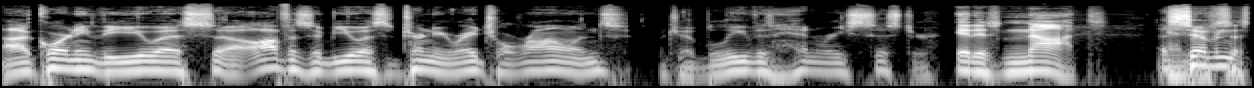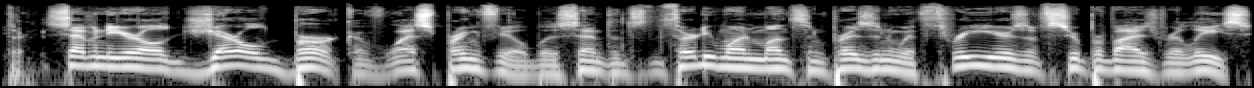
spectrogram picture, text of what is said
Uh, according to the U.S. Uh, Office of U.S. Attorney Rachael Rollins, which I believe is Henry's sister. it is not. A seven- sister. 70-year-old Gerald Burke of West Springfield was sentenced to 31 months in prison with three years of supervised release.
